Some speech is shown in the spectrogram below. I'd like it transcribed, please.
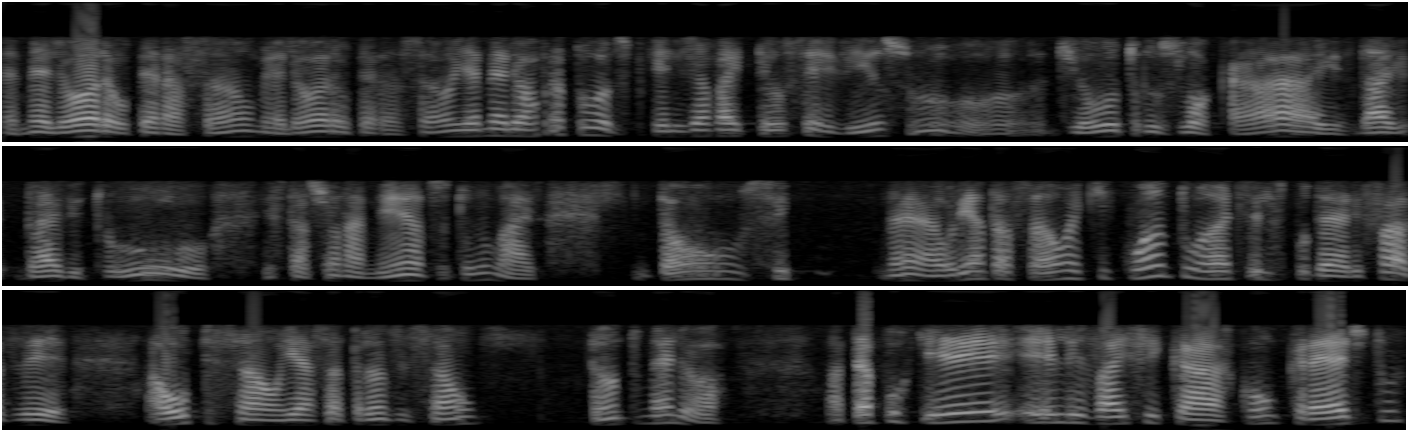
É melhor a operação, melhor a operação e é melhor para todos, porque ele já vai ter o serviço de outros locais, drive-thru, estacionamentos e tudo mais. Então, se né, a orientação é que quanto antes eles puderem fazer a opção e essa transição, tanto melhor. Até porque ele vai ficar com crédito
